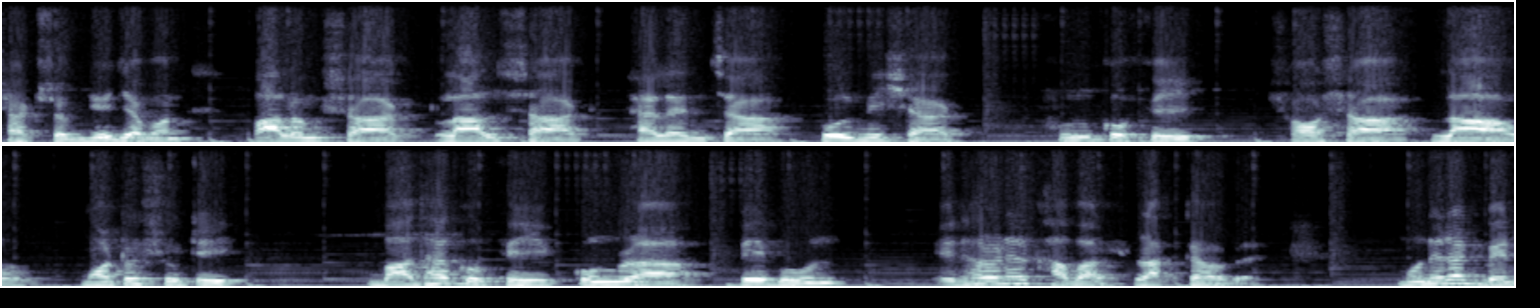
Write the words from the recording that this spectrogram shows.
শাকসবজি যেমন পালং শাক, লাল শাক, হেলেঞ্চা, কলমি শাক, ফুলকপি, শসা, লাউ, মটরশুঁটি, বাঁধাকপি, কুমড়া, বেগুন, এ ধরনের খাবার রাখতে হবে। মনে রাখবেন,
